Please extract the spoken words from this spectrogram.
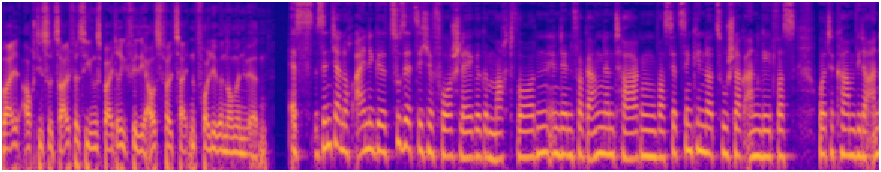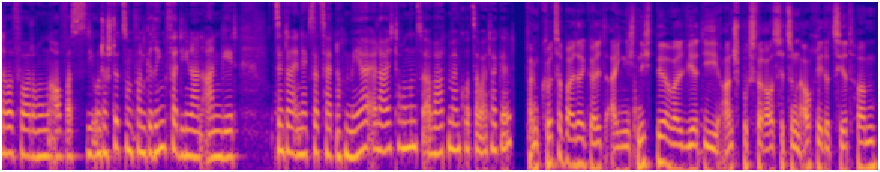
weil auch die Sozialversicherungsbeiträge für die Ausfallzeiten voll übernommen werden. Es sind ja noch einige zusätzliche Vorschläge gemacht worden in den vergangenen Tagen, was jetzt den Kinderzuschlag angeht, was heute kamen wieder andere Forderungen auf, was die Unterstützung von Geringverdienern angeht. Sind da in nächster Zeit noch mehr Erleichterungen zu erwarten beim Kurzarbeitergeld? Beim Kurzarbeitergeld eigentlich nicht mehr, weil wir die Anspruchsvoraussetzungen auch reduziert haben.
